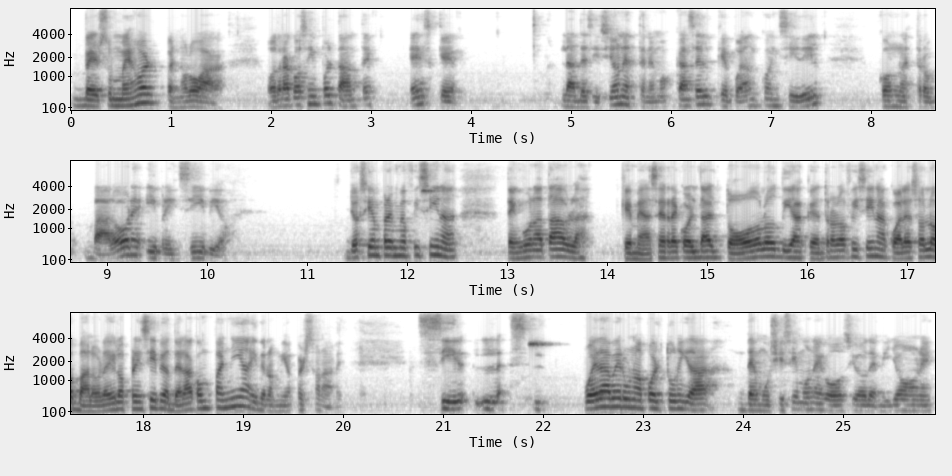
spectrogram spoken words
versus mejor, pues no lo haga. Otra cosa importante es que las decisiones tenemos que hacer que puedan coincidir con nuestros valores y principios. Yo siempre en mi oficina tengo una tabla que me hace recordar todos los días que entro a la oficina cuáles son los valores y los principios de la compañía y de los míos personales. Si, puede haber una oportunidad de muchísimo negocio, de millones,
